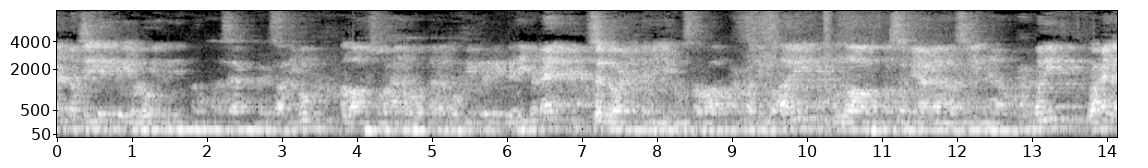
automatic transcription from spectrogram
രണ്ടും സ്വീകരിക്കുകയുള്ളൂ എന്ന് നമുക്ക് മനസ്സിലാക്കാൻ വേണ്ടി സാധിക്കും. അള്ളാഹു സുബ്ഹാനഹു വ തആല തൗഫീഖ് നൽകട്ടെ സല്ലു അലൈഹി മുസ്തഫ മുഹമ്മദ് അല്ലാഹുമ്മ സ്വല്ലി അലാ സയ്യിദിനാ محمد وعلى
